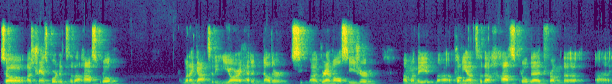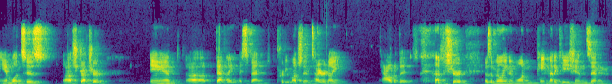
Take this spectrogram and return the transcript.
So I was transported to the hospital. When I got to the ER, I had another uh, grand mal seizure um, when they uh, put me onto the hospital bed from the uh, ambulance's uh, stretcher. And uh, that night, I spent pretty much the entire night out of it. I'm sure it was a million and one pain medications and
